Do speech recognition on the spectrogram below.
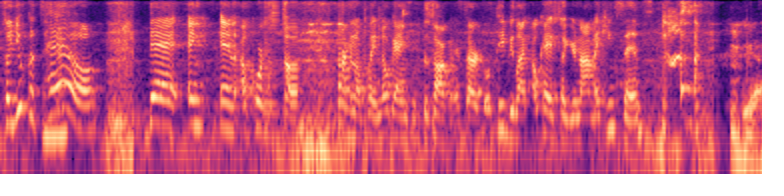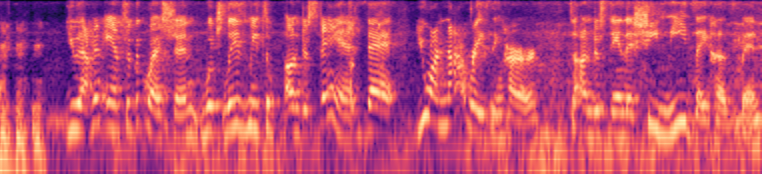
So you could tell that, and and of course, uh, Kevin don't play no games with the talking in circles. He'd be like, okay, so you're not making sense. Yeah. you haven't answered the question, which leads me to understand that you are not raising her to understand that she needs a husband.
